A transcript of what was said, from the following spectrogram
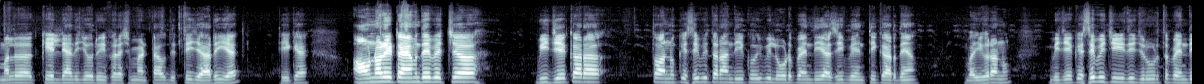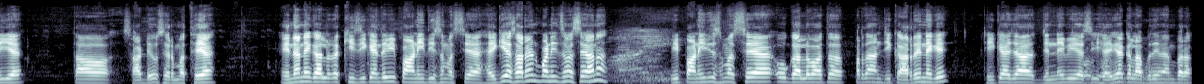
ਮਤਲਬ ਕੇਲਿਆਂ ਦੀ ਜੋ ਰਿਫਰੈਸ਼ਮੈਂਟ ਆ ਉਹ ਦਿੱਤੀ ਜਾ ਰਹੀ ਹੈ। ਠੀਕ ਹੈ? ਆਉਣ ਵਾਲੇ ਟਾਈਮ ਦੇ ਵਿੱਚ ਵੀ ਜੇਕਰ ਤੁਹਾਨੂੰ ਕਿਸੇ ਵੀ ਤਰ੍ਹਾਂ ਦੀ ਕੋਈ ਵੀ ਲੋੜ ਪੈਂਦੀ ਹੈ, ਅਸੀਂ ਬੇਨਤੀ ਕਰਦੇ ਹਾਂ ਬਾਈ ਹੋਰਾਂ ਨੂੰ ਵੀ ਜੇ ਕਿਸੇ ਵੀ ਚੀਜ਼ ਦੀ ਜ਼ਰੂਰਤ ਪੈਂਦੀ ਹੈ, ਤਾਂ ਸਾਡੇ ਉਹ ਸਿਰ ਮੱਥੇ ਆ ਇਹਨਾਂ ਨੇ ਗੱਲ ਰੱਖੀ ਸੀ, ਕਹਿੰਦੇ ਵੀ ਪਾਣੀ ਦੀ ਸਮੱਸਿਆ ਹੈਗੀ ਆ ਸਾਰਿਆਂ ਨੂੰ ਪਾਣੀ ਦੀ ਸਮੱਸਿਆ ਹੈ ਨਾ ਵੀ ਪਾਣੀ ਦੀ ਸਮੱਸਿਆ ਉਹ ਗੱਲਬਾਤ ਪ੍ਰਧਾਨ ਜੀ ਕਰ ਰਹੇ ਨੇਗੇ, ਠੀਕ ਹੈ? ਜਾਂ ਜਿੰਨੇ ਵੀ ਅਸੀਂ ਹੈਗੇ ਆ ਕਲੱਬ ਦੇ ਮੈਂਬਰ,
